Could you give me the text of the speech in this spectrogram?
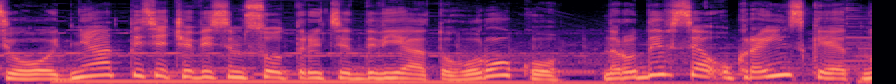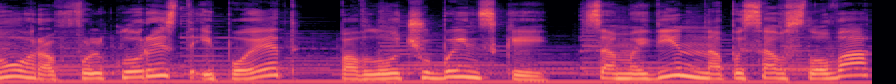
Цього дня 1839 року народився український етнограф, фольклорист і поет Павло Чубинський. Саме він написав слова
